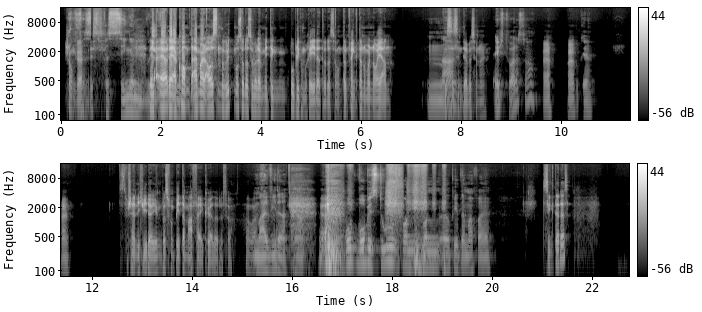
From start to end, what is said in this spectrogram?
Schon, gell? Vers, Ist, fürs Singen. ja, er, oder er kommt einmal aus dem Rhythmus oder so, weil er mit dem Publikum redet oder so. Und dann fängt er nochmal neu an. Na, Das ist in der Version. echt? War das so? Ja, ja. Okay. Das ist wahrscheinlich wieder irgendwas von Peter Maffay gehört oder so. Aber, Mal wieder, ja. Ja. Wo, wo bist du von, von äh, Peter Maffay? Singt er das?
